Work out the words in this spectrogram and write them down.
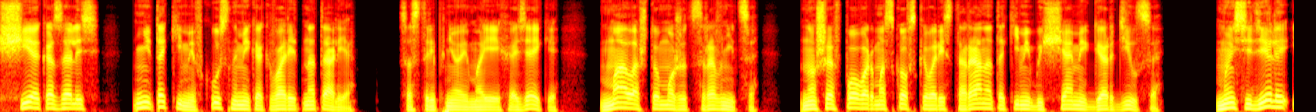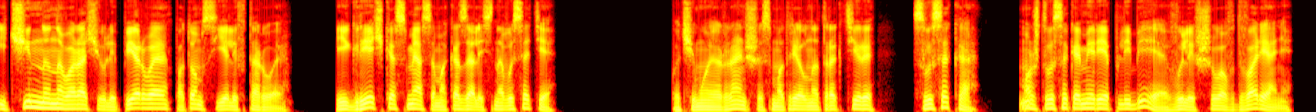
Щи оказались не такими вкусными, как варит Наталья. Со стряпнёй моей хозяйки мало что может сравниться, но шеф-повар московского ресторана такими бы щами гордился. Мы сидели и чинно наворачивали первое, потом съели второе. И гречка с мясом оказались на высоте. Почему я раньше смотрел на трактиры свысока? Может, высокомерие плебея, вылезшего в дворяне,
